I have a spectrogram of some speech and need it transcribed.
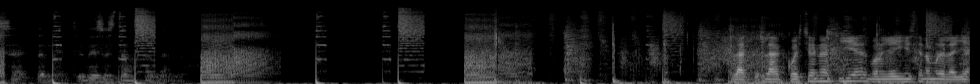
Exactamente, de eso estamos hablando. La, la cuestión aquí es, bueno, ya dijiste el nombre de la,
